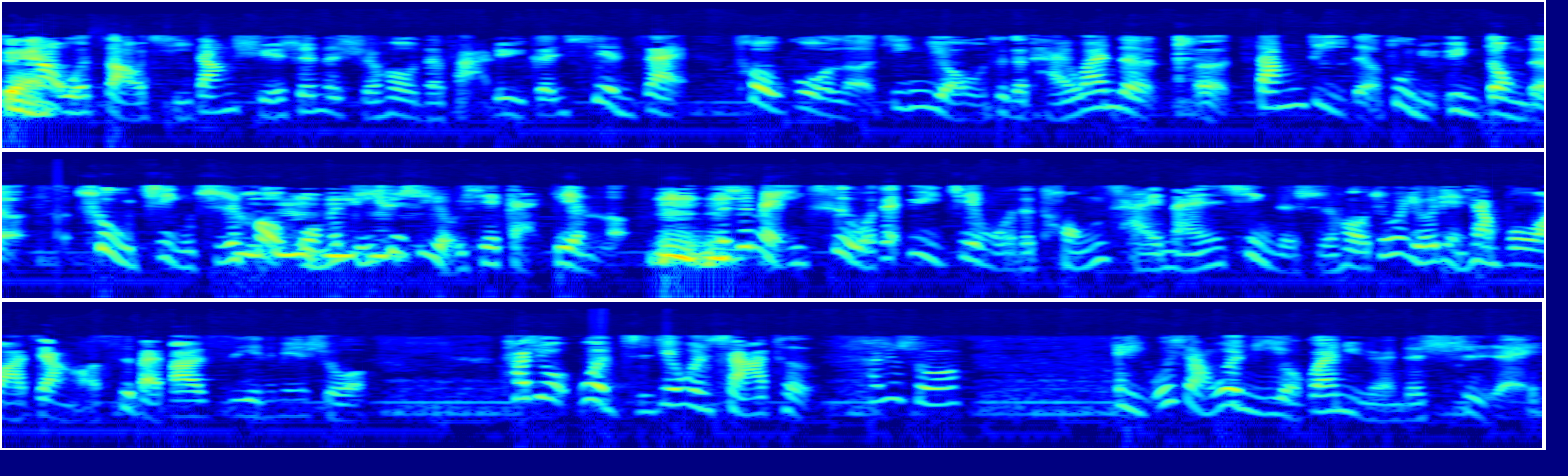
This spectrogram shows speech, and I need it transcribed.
对。那我早期当学生的时候的法律跟现在透过了经由这个台湾的呃当地的妇女运动的促进之后，我们的确是有一些改变了。嗯。可是每一次我在遇见我的同才男性的时候，就会有点像波娃这样哦，四百八十四页那边说，他就问直接问沙特，他就说，哎，我想问你有关女人的事，哎，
